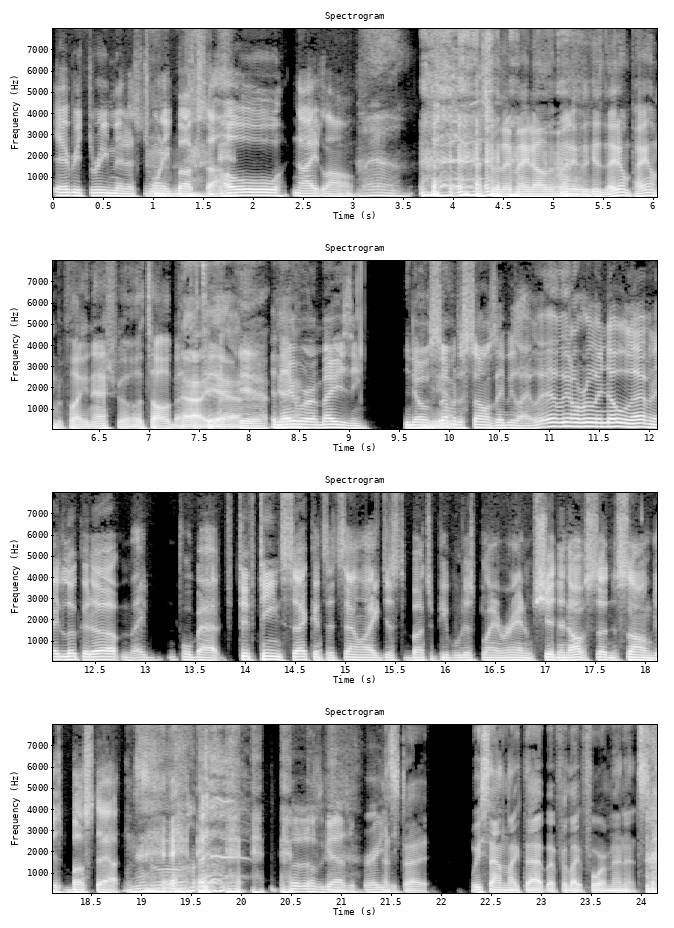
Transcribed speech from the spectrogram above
every three minutes, twenty Mm. bucks the whole night long. Man, That's where they made all the money because they don't pay them to play Nashville. It's all about Oh, the tip. yeah. Yeah. And they were amazing. You know, some of the songs they'd be like, "Well, we don't really know that," and they look it up, and they for about fifteen seconds, it sounded like just a bunch of people just playing random shit, and then all of a sudden the song just bust out. Those guys are crazy. That's right. We sound like that, but for like four minutes. then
